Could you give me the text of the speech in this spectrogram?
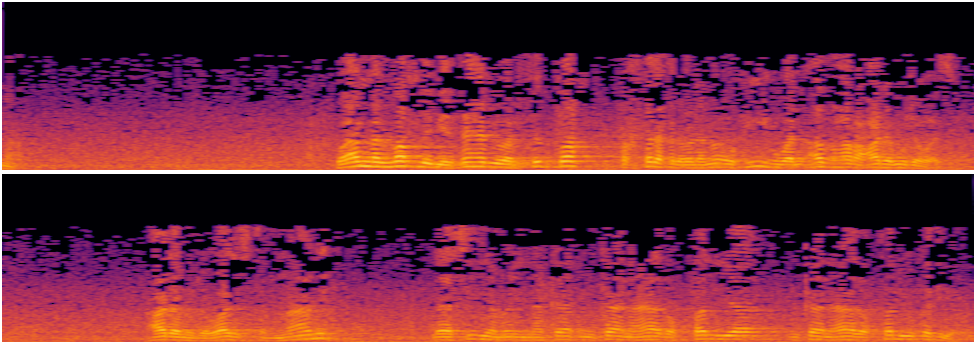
نعم. وأما المطل بالذهب والفضة فاختلف العلماء فيه والأظهر عدم جوازه. عدم جواز استعماله لا سيما إن كان, إن كان هذا الطلي إن كان هذا الطلي كثيرا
